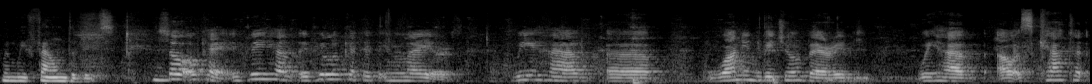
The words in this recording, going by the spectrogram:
when we found the lids. So, okay, if we have, if you look at it in layers, we have uh, one individual buried, we have our scattered,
